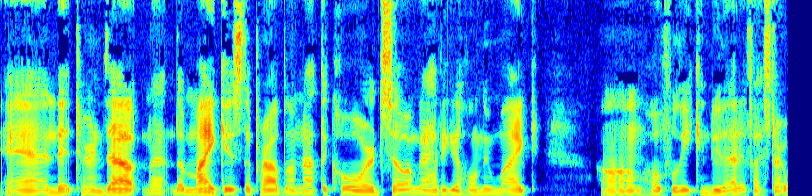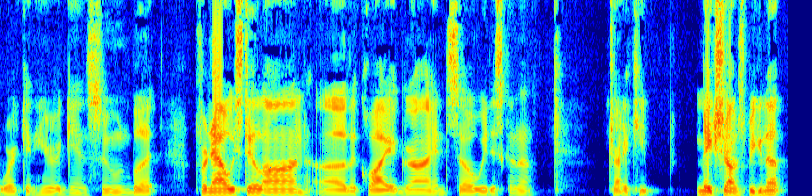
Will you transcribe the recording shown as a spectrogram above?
and it turns out the mic is the problem, not the cord. So I'm gonna have to get a whole new mic. Um, hopefully, can do that if I start working here again soon. But for now, we're still on uh, the quiet grind, so we're just gonna try to keep make sure I'm speaking up,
